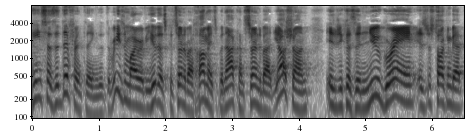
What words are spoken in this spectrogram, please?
he says a different thing, that the reason why Rabbi Yehuda is concerned about chametz but not concerned about yashan is because the new grain is just talking about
